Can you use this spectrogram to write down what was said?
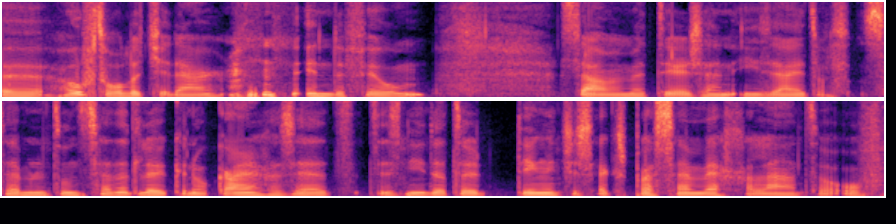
ja, hoofdrolletje daar in de film. Samen met Teerza en Isa. Het was, ze hebben het ontzettend leuk in elkaar gezet. Het is niet dat er dingetjes expres zijn weggelaten of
